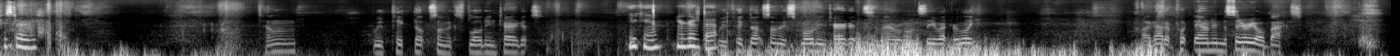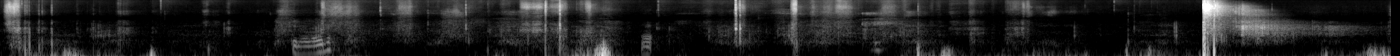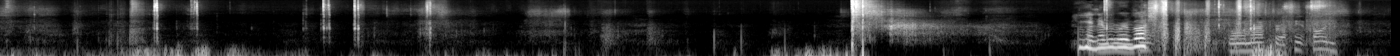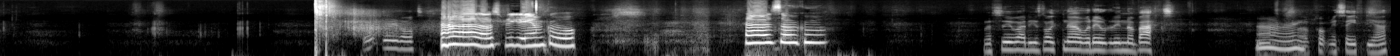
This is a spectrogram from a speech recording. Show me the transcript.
She started. Tell him we picked up some exploding targets. You can. You're good at that. We picked up some exploding targets, and now we're going to see what they're like. I got it put down in the cereal box. Did I load it? These everywhere but. Going after, I can't find them. Oh, there you go. Ah, that was pretty damn cool. That was so cool. Let's see what he's like now without it in the box. Alright. I'll put my safety on.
